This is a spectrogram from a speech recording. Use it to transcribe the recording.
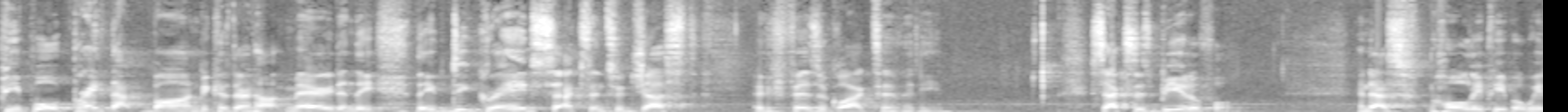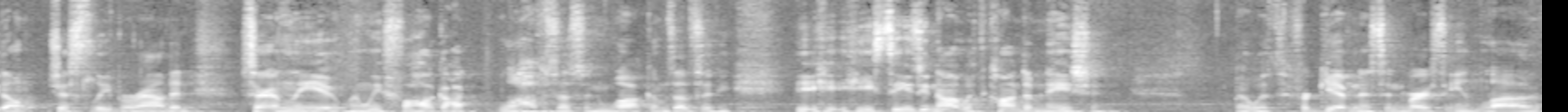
people break that bond because they're not married and they, they degrade sex into just a physical activity. Sex is beautiful. And as holy people, we don't just sleep around. And certainly when we fall, God loves us and welcomes us, and He, he, he sees you not with condemnation, but with forgiveness and mercy and love.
